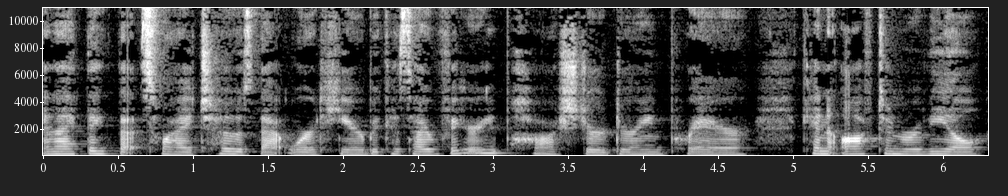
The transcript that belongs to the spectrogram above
And I think that's why I chose that word here because our very posture during prayer can often reveal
